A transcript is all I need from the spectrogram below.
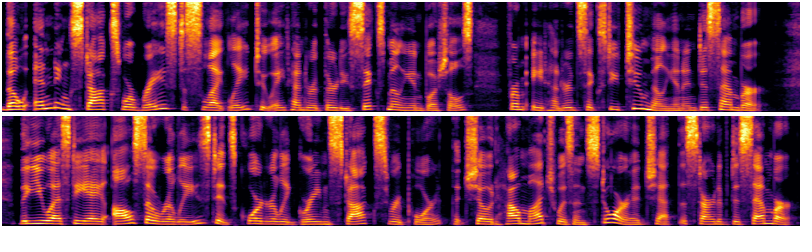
though ending stocks were raised slightly to 836 million bushels from 862 million in December. The USDA also released its quarterly grain stocks report that showed how much was in storage at the start of December.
